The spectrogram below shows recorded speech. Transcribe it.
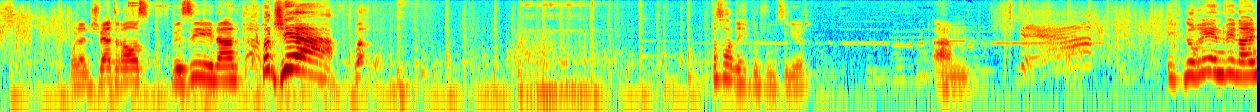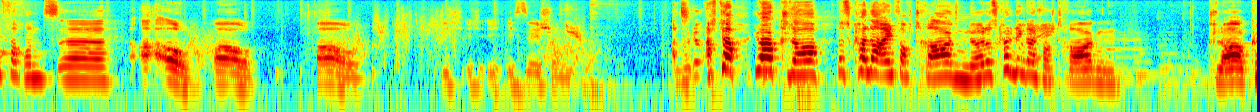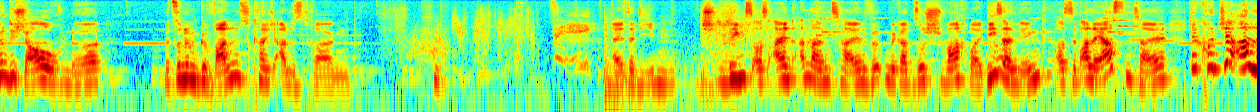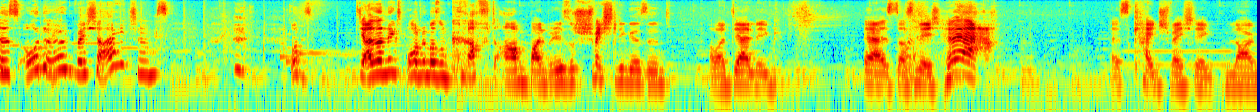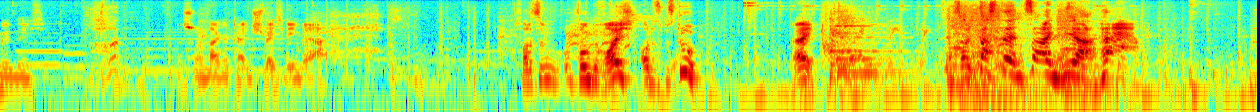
Hol ein Schwert raus. Wir sehen ihn an. Und ja. Das hat nicht gut funktioniert. Ähm. Ignorieren wir ihn einfach und äh. Oh, oh. Oh. Ich, ich, ich, ich sehe schon. Ach ja, ja klar, das kann er einfach tragen, ne? Das kann Ding einfach tragen. Klar, könnte ich auch, ne? Mit so einem Gewand kann ich alles tragen. Alter, die Links aus allen anderen Teilen wirken mir gerade so schwach, weil dieser Link aus dem allerersten Teil, der konnte ja alles ohne irgendwelche Items. Und die anderen Links brauchen immer so ein Kraftarmband, weil die so Schwächlinge sind. Aber der Link, er ist das nicht. Ha! Er ist kein Schwächling. Lange nicht. Er ist schon lange kein Schwächling mehr. Was war das denn für ein Geräusch? Oh, das bist du. Hey. Was soll das denn sein hier? Ha!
